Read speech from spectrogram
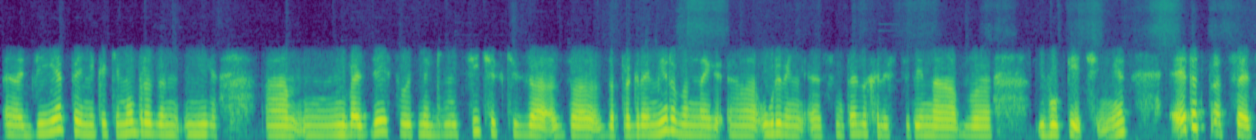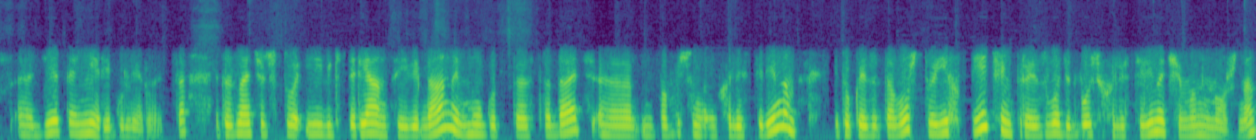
э, диета никаким образом не, э, не воздействует на генетически за, за, запрограммированный э, уровень э, синтеза холестерина в его печени. Этот процесс э, диетой не регулируется. Это значит, что и вегетарианцы, и веганы могут э, страдать э, повышенным холестерином и только из-за того, что их печень производит больше холестерина, чем им нужно.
